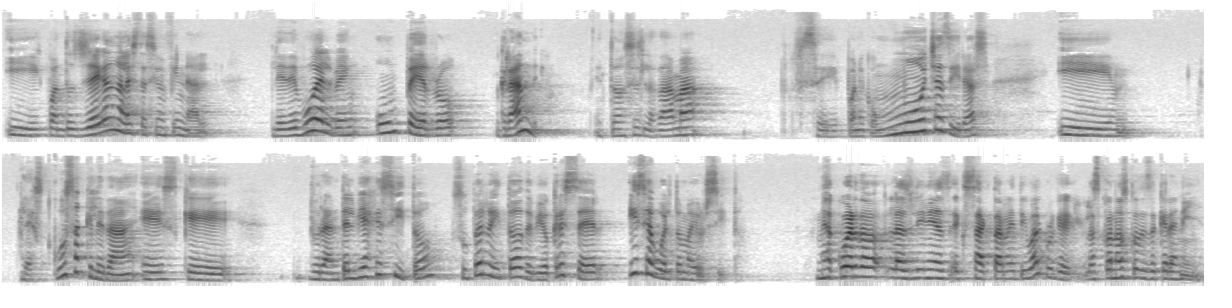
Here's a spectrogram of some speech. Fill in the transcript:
y cuando llegan a la estación final le devuelven un perro grande. Entonces la dama se pone con muchas iras y la excusa que le dan es que durante el viajecito su perrito debió crecer y se ha vuelto mayorcito. Me acuerdo las líneas exactamente igual porque las conozco desde que era niña.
